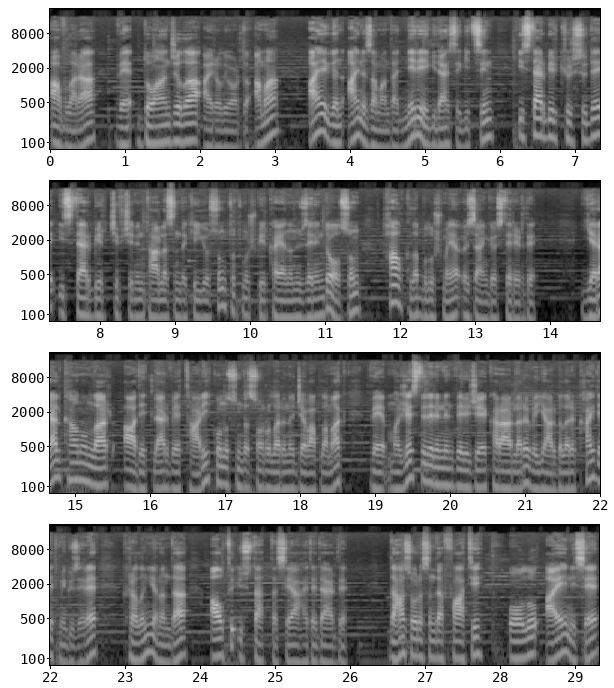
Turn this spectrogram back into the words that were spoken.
avlara ve doğancılığa ayrılıyordu ama Aegon aynı zamanda nereye giderse gitsin, ister bir kürsüde ister bir çiftçinin tarlasındaki yosun tutmuş bir kayanın üzerinde olsun, halkla buluşmaya özen gösterirdi. Yerel kanunlar, adetler ve tarih konusunda sorularını cevaplamak ve majestelerinin vereceği kararları ve yargıları kaydetmek üzere kralın yanında altı üstad da seyahat ederdi. Daha sonrasında Fatih, oğlu Aenis'e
